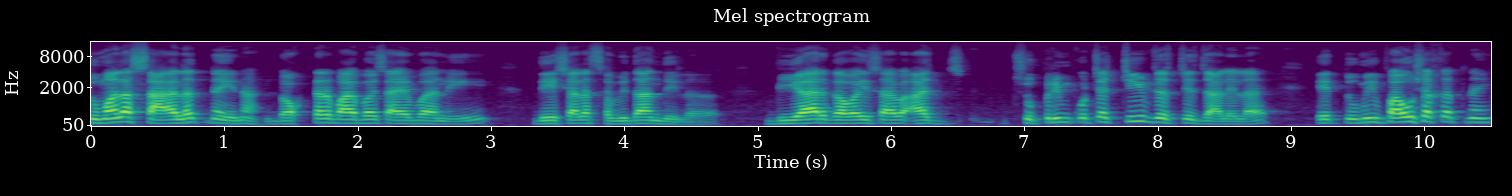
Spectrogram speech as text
तुम्हाला चालत नाही ना. डॉक्टर बाबासाहेबांनी देशाला संविधान दिलं. बी आर गवाई साहेब आज सुप्रीम कोर्टच्या चीफ जस्टिस झालेला आहे. हे तुम्ही पाहू शकत नाही.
